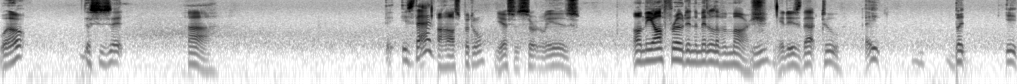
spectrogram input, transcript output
Well, this is it. Ah. Is that A hospital? Yes, it certainly is. on the off road in the middle of a marsh? It is that too. But it.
